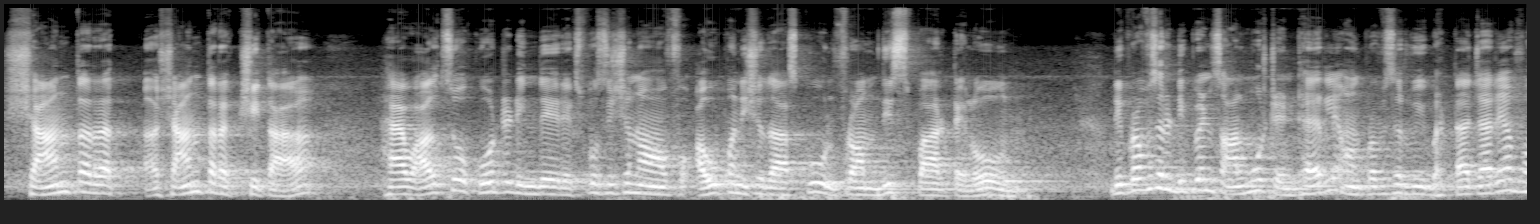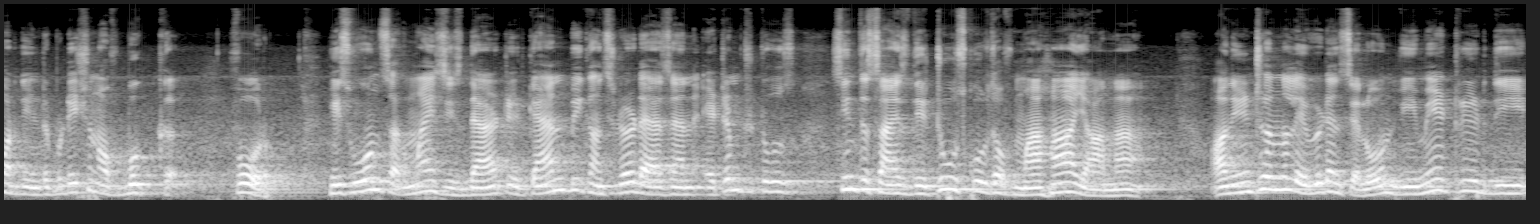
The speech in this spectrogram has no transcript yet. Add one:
Shantara, uh, Shantarakshita have also quoted in their exposition of Upanishada school from this part alone. The professor depends almost entirely on Professor V. Bhattacharya for the interpretation of Book 4. His own surmise is that it can be considered as an attempt to synthesize the two schools of Mahayana. On internal evidence alone, we may treat the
